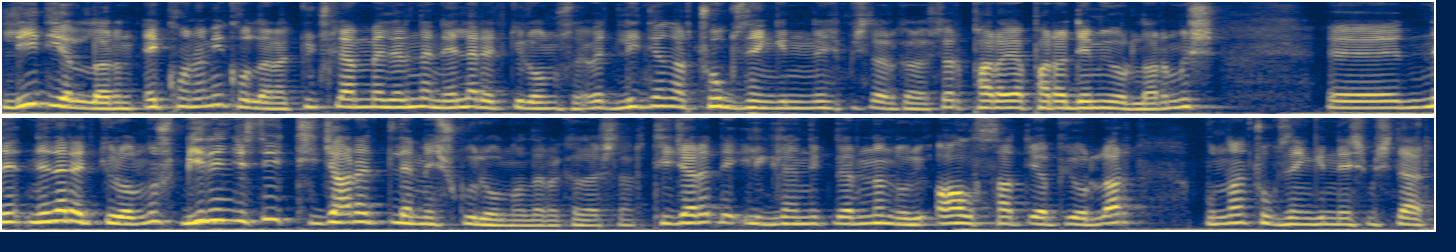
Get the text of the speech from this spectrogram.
Lidyalıların ekonomik olarak güçlenmelerinde neler etkili olmuş? Evet Lidyalılar çok zenginleşmişler arkadaşlar. Paraya para demiyorlarmış. Ee, ne- neler etkili olmuş? Birincisi ticaretle meşgul olmaları arkadaşlar. Ticaretle ilgilendiklerinden dolayı al sat yapıyorlar. Bundan çok zenginleşmişler.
